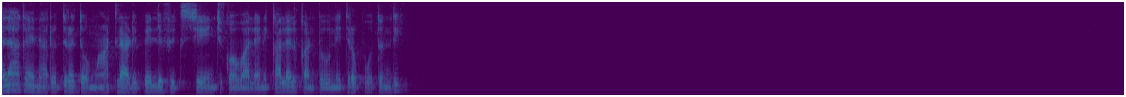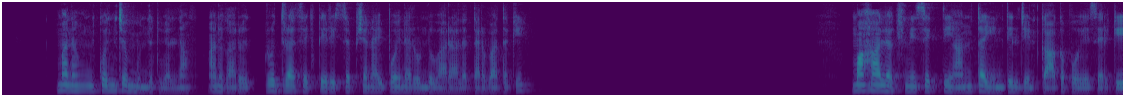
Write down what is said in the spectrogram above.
ఎలాగైనా రుద్రతో మాట్లాడి పెళ్ళి ఫిక్స్ చేయించుకోవాలని కలలు కంటూ నిద్రపోతుంది. మనం కొంచెం ముందుకు వెళ్దాం అనగా రుద్రశక్తి రిసెప్షన్ అయిపోయిన రెండు వారాల తర్వాతకి. మహాలక్ష్మి శక్తి అంత ఇంటెలిజెంట్ కాకపోయేసరికి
